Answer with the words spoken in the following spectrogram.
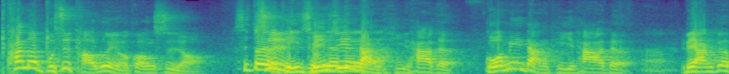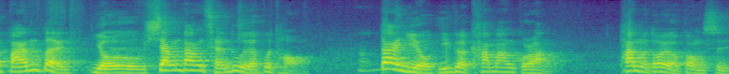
他们不是讨论有共识哦。是民进党提他的，国民党提他的，两个版本有相当程度的不同，但有一个 common ground，他们都有共识。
